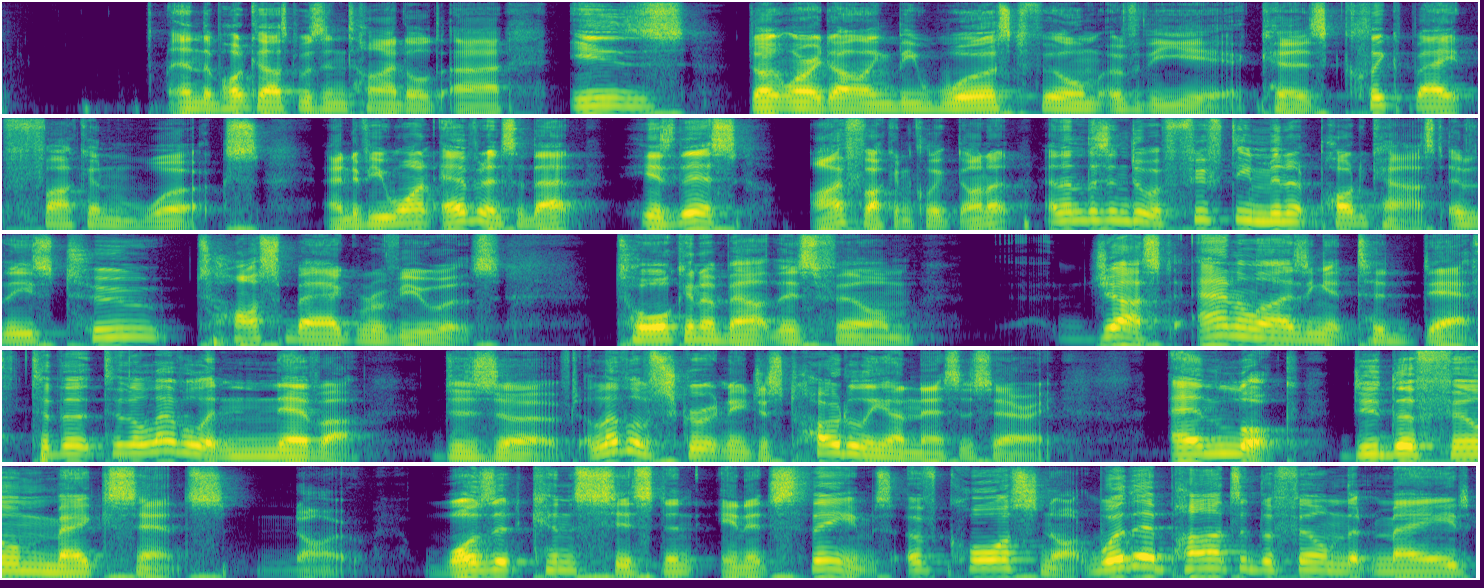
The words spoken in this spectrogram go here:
and the podcast was entitled uh, "Is Don't Worry, Darling the worst film of the year?" Because clickbait fucking works. And if you want evidence of that, here's this. I fucking clicked on it and then listened to a 50 minute podcast of these two toss bag reviewers talking about this film just analyzing it to death, to the to the level it never deserved. A level of scrutiny just totally unnecessary. And look, did the film make sense? No. Was it consistent in its themes? Of course not. Were there parts of the film that made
